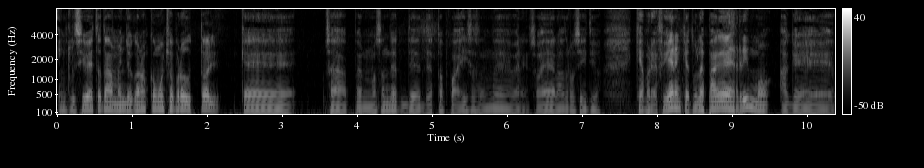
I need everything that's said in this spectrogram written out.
inclusive esto también, yo conozco muchos productores que, o sea, pero no son de, de- de estos países, son de Venezuela, otros sitios, que prefieren que tú les pagues el ritmo a que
